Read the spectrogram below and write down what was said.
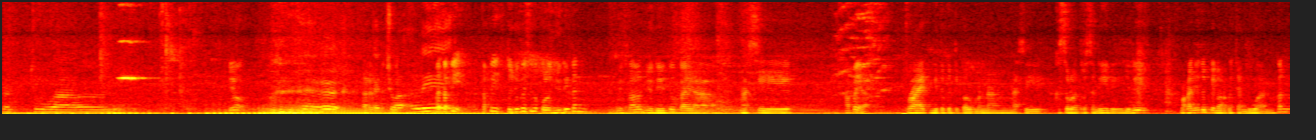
kecuali Yo. Kecuali Ah, tapi tapi setuju gak sih lo kalau judi kan misal judi itu kayak ngasih apa ya pride gitu ketika lu menang ngasih keseruan tersendiri. Jadi makanya itu bikin orang kecanduan. Kan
